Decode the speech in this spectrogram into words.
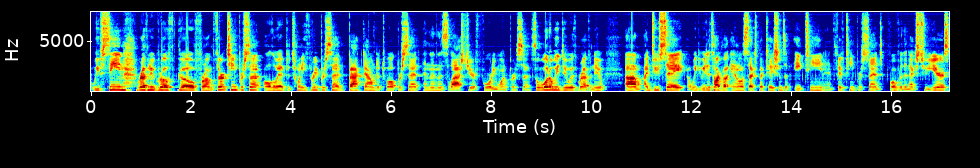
we've seen revenue growth go from 13% all the way up to 23%, back down to 12%, and then this last year, 41%. So, what do we do with revenue? Um, I do say we, we did talk about analyst expectations of 18 and 15% over the next two years.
